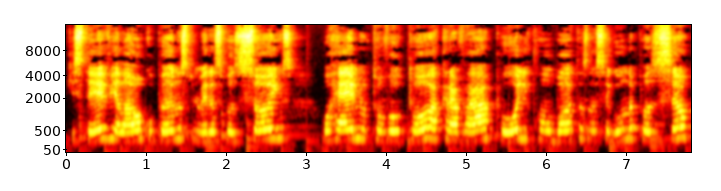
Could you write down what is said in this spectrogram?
que esteve lá ocupando as primeiras posições, o Hamilton voltou a cravar a pole com o Bottas na segunda posição,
